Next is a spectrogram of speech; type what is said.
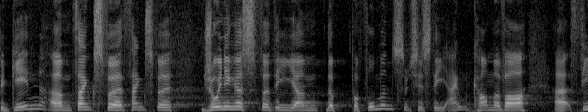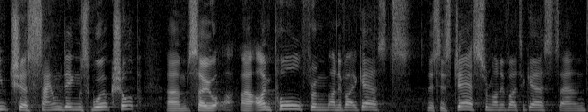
begin. Um, thanks, for, thanks for joining us for the, um, the performance, which is the outcome of our uh, Future Soundings workshop. Um, so uh, I'm Paul from Uninvited Guests. This is Jess from Uninvited Guests, and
